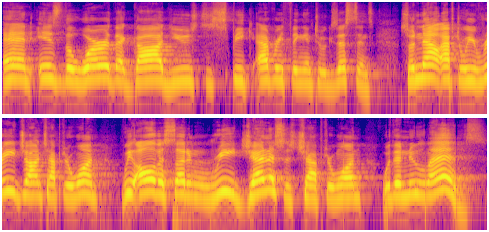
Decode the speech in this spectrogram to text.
and is the word that God used to speak everything into existence. So now, after we read John chapter 1, we all of a sudden read Genesis chapter 1 with a new lens.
